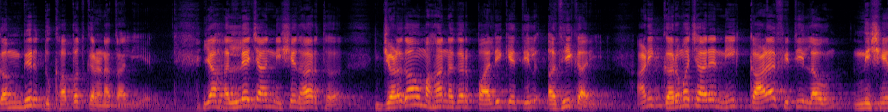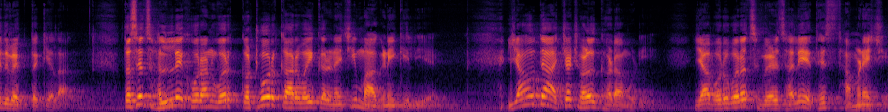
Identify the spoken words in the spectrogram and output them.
गंभीर दुखापत करण्यात आली आहे या हल्ल्याच्या निषेधार्थ जळगाव महानगरपालिकेतील अधिकारी आणि कर्मचाऱ्यांनी काळ्या फिती लावून निषेध व्यक्त केला. तसेच हल्लेखोरांवर कठोर कारवाई करण्याची मागणी केली आहे. या होत्या आजच्या ठळक घडामोडी. याबरोबरच वेळ झाली येथेच थांबण्याची.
